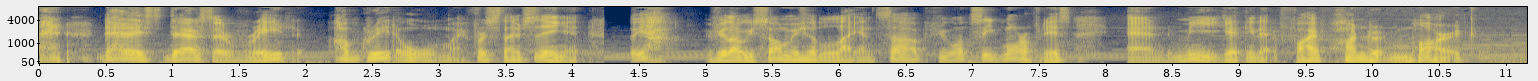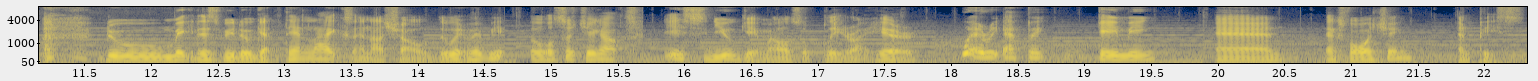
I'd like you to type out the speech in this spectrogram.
that is, there's a raid upgrade. Oh, my first time seeing it. So yeah, if you like you saw, make sure to like and sub if you want to see more of this. And me getting that 500 mark do make this video get 10 likes and I shall do it maybe. So also check out this new game I also played right here. Very epic gaming and thanks for watching and peace.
